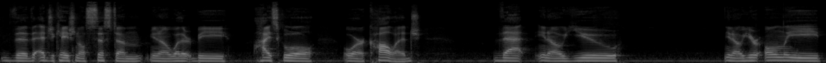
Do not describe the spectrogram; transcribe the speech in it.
the the educational system. You know whether it be high school or college, that you know you you know you're only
